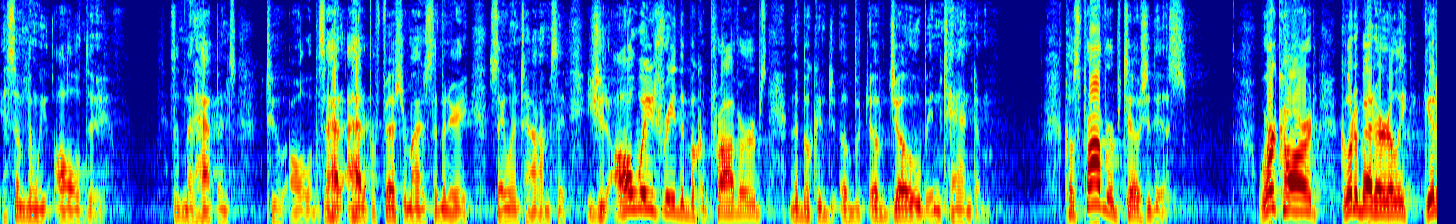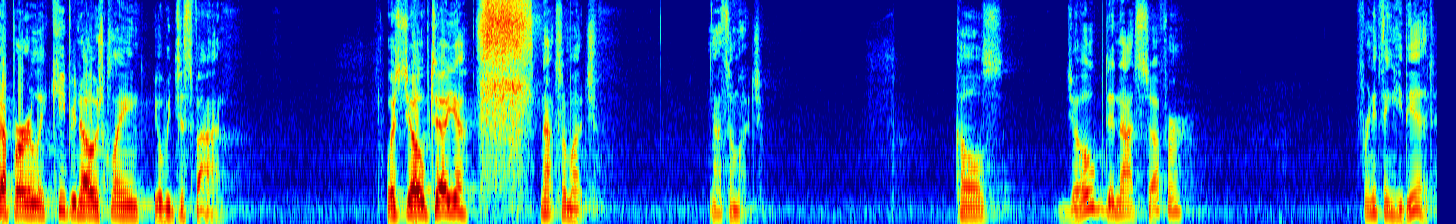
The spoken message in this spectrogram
It's something we all do. it's something that happens to all of us. I had, I had, a professor of mine in seminary say one time, said, you should always read the book of Proverbs and the book of, of, of Job in tandem. Because Proverbs tells you this. Work hard, go to bed early, get up early, keep your nose clean, you'll be just fine. What's Job tell you? Not so much. Not so much. Because Job did not suffer for anything he did.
